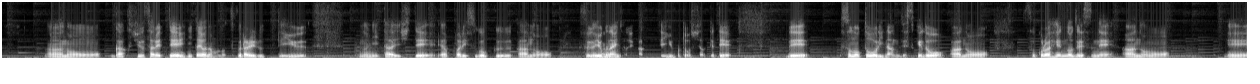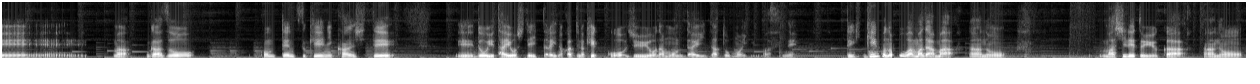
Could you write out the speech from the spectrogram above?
あの、学習されて似たようなものを作られるっていうのに対して、やっぱりすごく、あの、それが良くないんじゃないかっていうことをおっしゃってて、で、その通りなんですけど、あの、そこら辺のですね、あの、えーまあ、画像コンテンツ系に関して、えーどういう対応していったらいいのかっていうのは結構重要な問題だと思いますね。で、言語の方はまだまあ、あの、マシでというか、あの、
